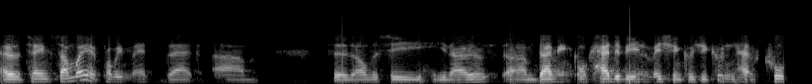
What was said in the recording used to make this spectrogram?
out of the team somewhere. It probably meant that um, that obviously you know um, Damien Cook had to be in the mission because you couldn't have Cook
